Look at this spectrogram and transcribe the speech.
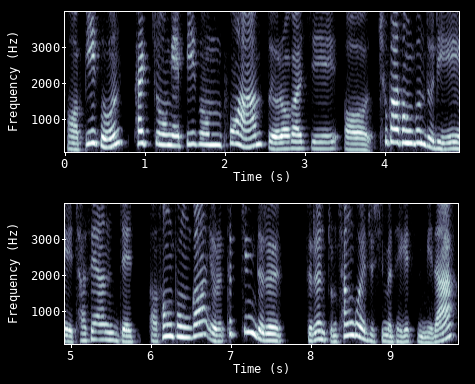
어, B군, 8종의 B군 포함 또 여러 가지 어, 추가 성분들이 자세한 이제 어, 성분과 이런 특징들을 것 들은 좀 참고해 주시면 되겠습니다.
